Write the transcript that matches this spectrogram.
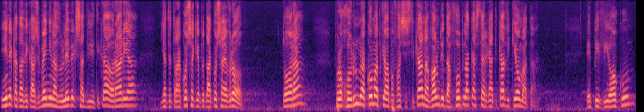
είναι καταδικασμένη να δουλεύει εξαντλητικά ωράρια για 400 και 500 ευρώ. Τώρα προχωρούν ακόμα πιο αποφασιστικά να βάλουν την ταφόπλακα στα εργατικά δικαιώματα. Επιδιώκουν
